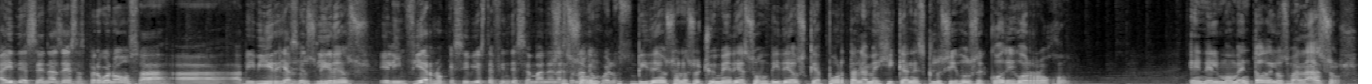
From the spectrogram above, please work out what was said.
Hay decenas de esas, pero bueno, vamos a, a- a vivir y a sentir videos. el infierno que se vio este fin de semana en O la zona de Ojuelos. videos, son las ocho y media, son videos que aporta la mexicana exclusivos de código rojo en el momento de los balazos.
